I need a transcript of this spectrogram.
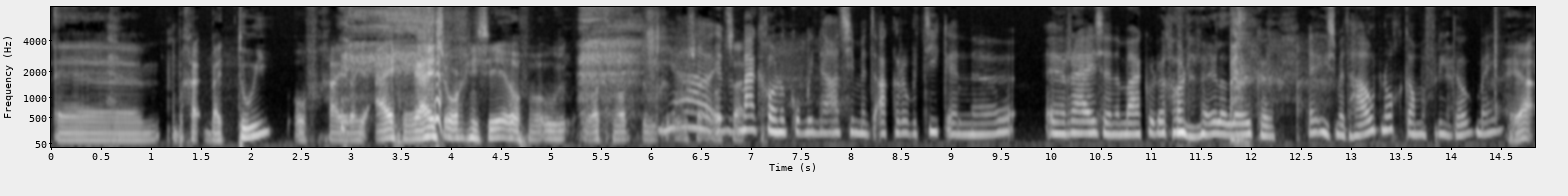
ehm, bij TUI? Of ga je dan je eigen reis organiseren? Of hoe, wat, wat, hoe, Ja, hoe zou- wat ik maak gewoon een combinatie met acrobatiek en, eh, en reizen. En dan maken we er gewoon een hele leuke... en iets met hout nog, kan mijn vriend ook mee. Ja,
